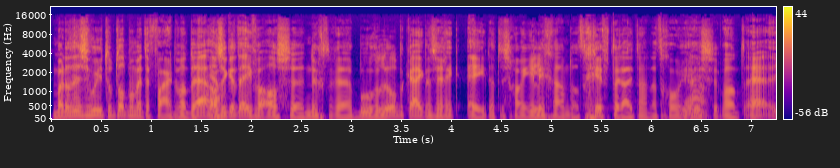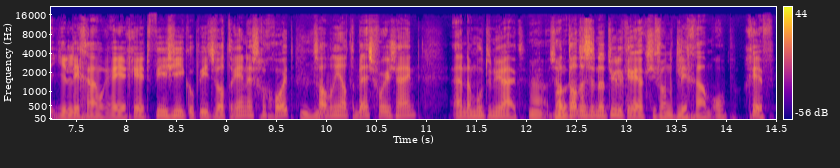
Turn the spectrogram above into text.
maar dat is hoe je het op dat moment ervaart. Want hè, als Ja. ik het even als eh, nuchtere boerenlul bekijk, dan zeg ik... hé, dat is gewoon je lichaam dat gif eruit aan het gooien Ja. is. Want hè, je lichaam reageert fysiek op iets wat erin is gegooid. Mhm. Het zal wel niet altijd best voor je zijn. En dan moet er nu uit. Ja, zo, Want dat is de natuurlijke reactie van het lichaam op gif.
